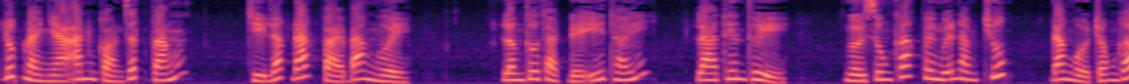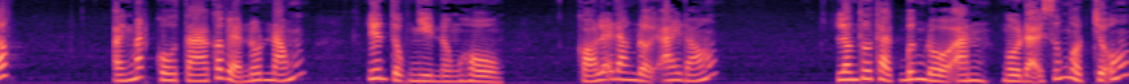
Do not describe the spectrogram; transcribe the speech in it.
Lúc này nhà ăn còn rất vắng, chỉ lác đác vài ba người. Lâm thu thạch để ý thấy là thiên thủy, người xung khắc với nguyễn nam trúc đang ngồi trong góc ánh mắt cô ta có vẻ nôn nóng, liên tục nhìn đồng hồ. Có lẽ đang đợi ai đó. Lâm thu thạch bưng đồ ăn, ngồi đại xuống một chỗ.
